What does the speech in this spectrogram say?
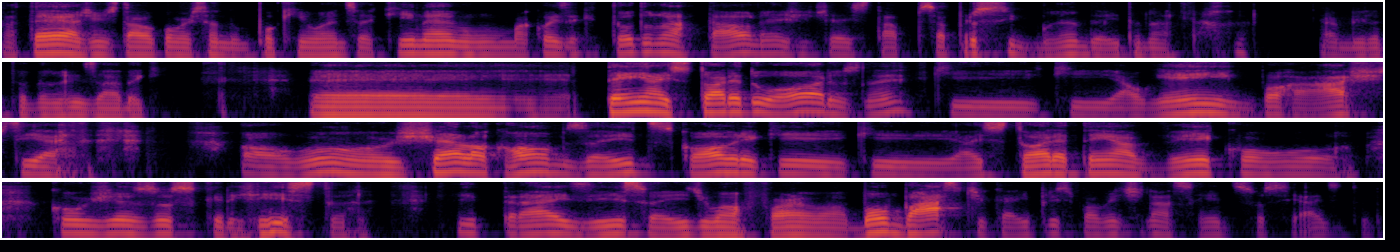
até a gente estava conversando um pouquinho antes aqui, né? Uma coisa que todo Natal, né? A gente já está se aproximando aí do Natal. A Camila está dando risada aqui. É, tem a história do Horus, né? Que, que alguém, porra, acha se algum Sherlock Holmes aí descobre que, que a história tem a ver com, o, com Jesus Cristo e traz isso aí de uma forma bombástica, aí, principalmente nas redes sociais e tudo.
